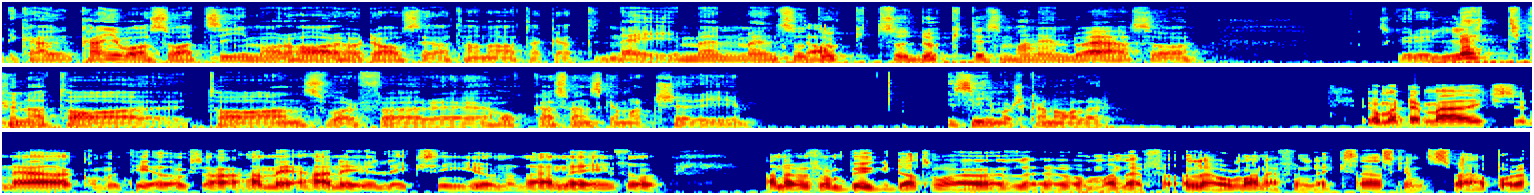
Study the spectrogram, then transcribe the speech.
Det kan, kan ju vara så att Simor har hört av sig att han har tackat nej, men, men så, Ja. dukt, så duktig som han ändå är så skulle det lätt kunna ta, ta ansvar för eh, hocka svenska matcher i, i Simors kanaler. Jo, men det märks ju när han kommenterar också. Han- är, han är ju Leksing i grunden. Han är ju från, han är från bygda tror jag, eller om han är från, eller om han är från Leksand. Jag ska inte svära på det.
